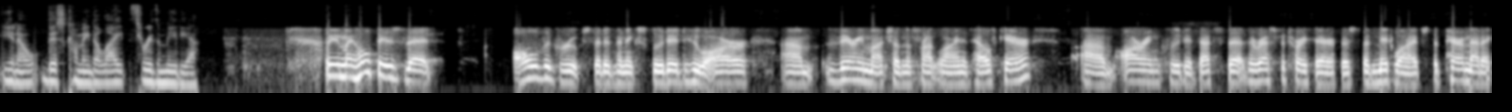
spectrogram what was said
you know this coming to light through the media? I mean, my hope is that all the groups that have been excluded who are um, very much on the front line of healthcare um, are included. That's the, the respiratory therapists, the midwives, the paramedics,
